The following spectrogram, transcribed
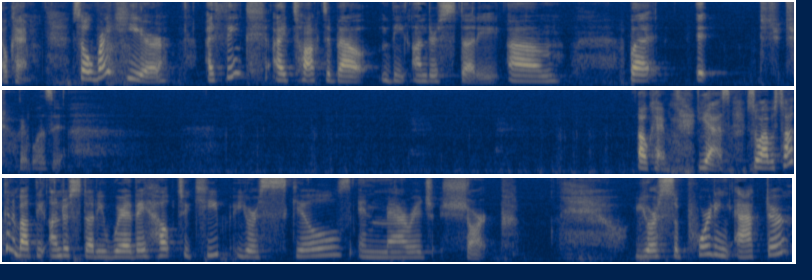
Okay, so right here, I think I talked about the understudy, um, but where was it? Okay, yes. So I was talking about the understudy where they help to keep your skills in marriage sharp. Your supporting actor,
